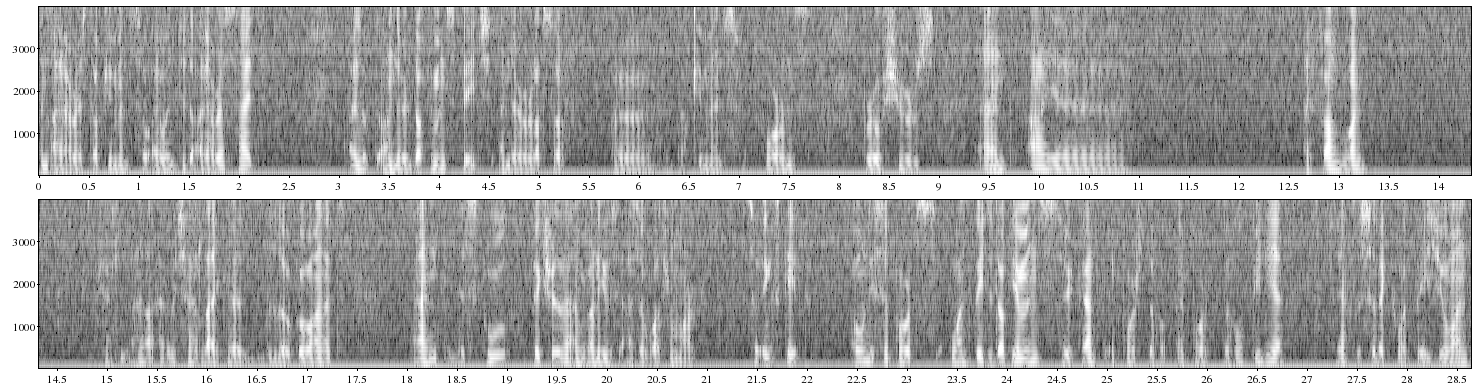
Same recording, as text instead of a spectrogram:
an IRS document. So I went to the IRS site I looked on their documents page and there are lots of uh, documents forms brochures and I uh, I found one. Which has, which has like a, the logo on it. And this cool picture that I'm going to use as a watermark. So Inkscape only supports one page documents so you can't import the, import the whole PDF so you have to select what page you want.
